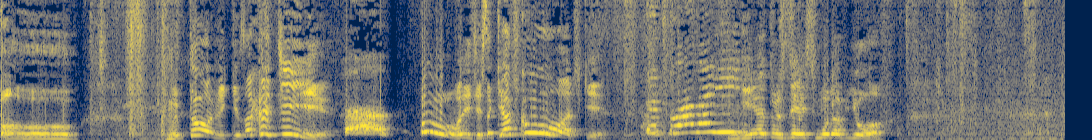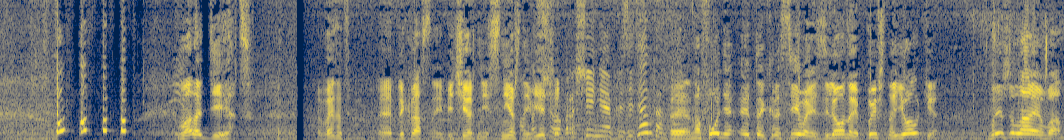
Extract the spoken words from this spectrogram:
О, мы в домике, заходи! О, смотрите, здесь такие окошки. Нету здесь муравьев. Молодец. В этот э, прекрасный вечерний снежный вечер обращение президента? э, на фоне этой красивой зеленой пышной елки мы желаем вам,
